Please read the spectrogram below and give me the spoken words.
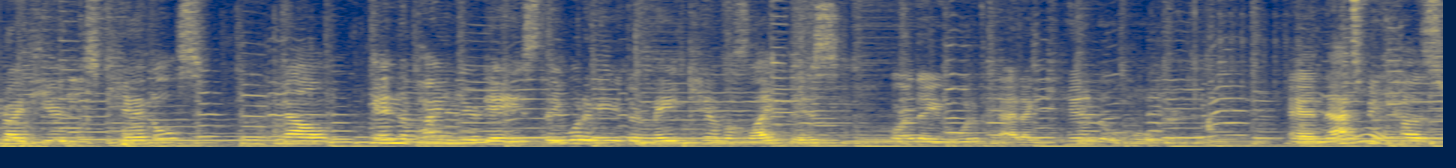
right here, these candles. Now, in the pioneer days, they would have either made candles like this or they would have had a candle holder. And that's because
